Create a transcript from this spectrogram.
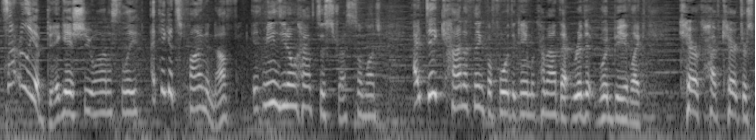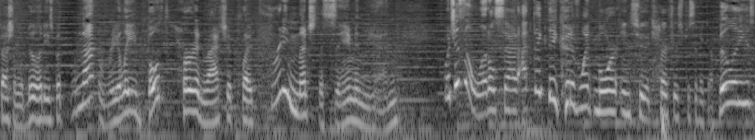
it's not really a big issue, honestly. I think it's fine enough. It means you don't have to stress so much I did kind of think before the game would come out that Rivet would be like have character special abilities, but not really. Both her and Ratchet play pretty much the same in the end, which is a little sad. I think they could have went more into the character specific abilities,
